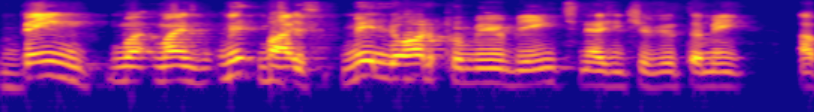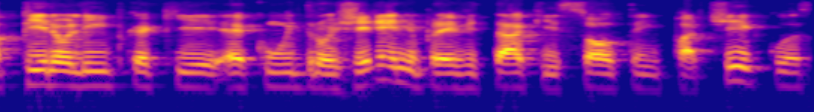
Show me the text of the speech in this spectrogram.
bem mais, mais melhor para o meio ambiente, né? A gente viu também a pira olímpica que é com hidrogênio para evitar que soltem partículas.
